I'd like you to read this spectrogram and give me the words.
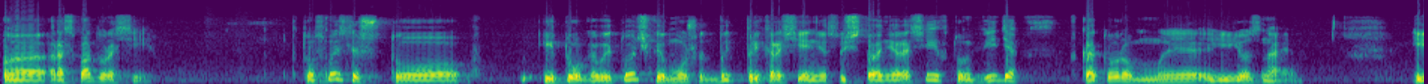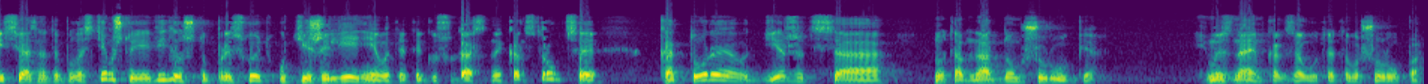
распаду России. В том смысле, что итоговой точкой может быть прекращение существования России в том виде, в котором мы ее знаем. И связано это было с тем, что я видел, что происходит утяжеление вот этой государственной конструкции, которая держится ну, там, на одном шурупе. И мы знаем, как зовут этого шурупа.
